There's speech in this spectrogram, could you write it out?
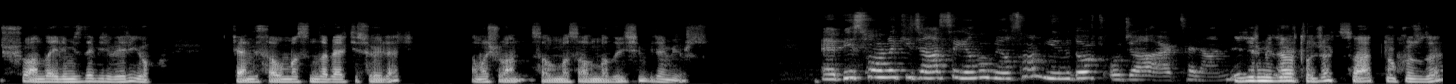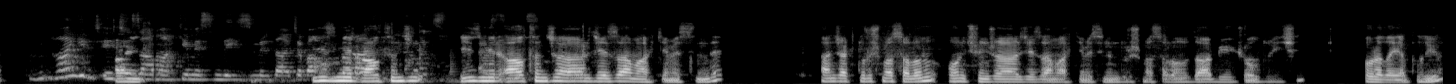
şu anda elimizde bir veri yok. Kendi savunmasında belki söyler ama şu an savunması alınmadığı için bilemiyoruz. E, bir sonraki celse yanılmıyorsam 24 Ocağı ertelendi. 24 Ocak saat 9'da Hangi e, Aynen. ceza mahkemesinde İzmir'de acaba? İzmir Ondan altıncı- bahsetmek ister İzmir misiniz? 6. Ağır Ceza Mahkemesi'nde ancak duruşma salonu 13. Ağır Ceza Mahkemesi'nin duruşma salonu daha büyük olduğu için orada yapılıyor.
